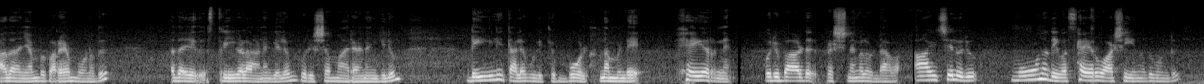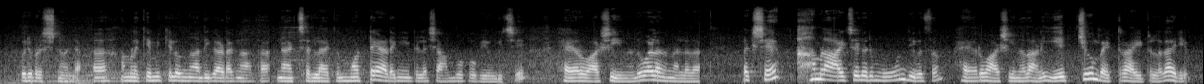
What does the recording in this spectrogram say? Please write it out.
അതാണ് ഞാൻ പറയാൻ പോണത്. അതായത് സ്ത്രീകളാണെങ്കിലും പുരുഷന്മാരാണെങ്കിലും ഡെയിലി തല കുളിക്കുമ്പോൾ നമ്മുടെ ഹെയറിന് ഒരുപാട് പ്രശ്നങ്ങളുണ്ടാവാം. ആഴ്ചയിൽ ഒരു മൂന്ന് ദിവസം ഹെയർ വാഷ് ചെയ്യുന്നത് കൊണ്ട് ഒരു പ്രശ്നമില്ല. നമ്മൾ കെമിക്കലൊന്നും അധികം അടങ്ങാത്ത നാച്ചുറലായിട്ട് മുട്ട അടങ്ങിയിട്ടുള്ള ഷാമ്പു ഒക്കെ ഉപയോഗിച്ച് ഹെയർ വാഷ് ചെയ്യുന്നത് വളരെ നല്ലതാണ്. പക്ഷേ നമ്മൾ ആഴ്ചയിൽ ഒരു മൂന്ന് ദിവസം ഹെയർ വാഷ് ചെയ്യുന്നതാണ് ഏറ്റവും ബെറ്റർ ആയിട്ടുള്ള കാര്യം.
